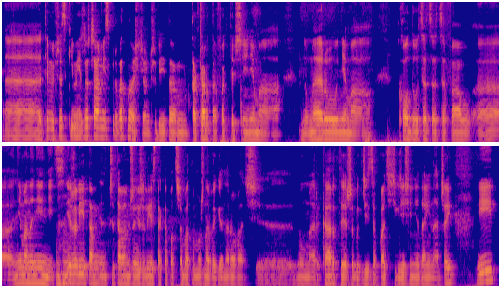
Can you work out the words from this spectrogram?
e, tymi wszystkimi rzeczami z prywatnością, czyli tam ta karta faktycznie nie ma numeru, nie ma kodu CCCV, e, nie ma na niej nic. Mhm. Jeżeli tam czytałem, że jeżeli jest taka potrzeba, to można wygenerować e, numer karty, żeby gdzieś zapłacić, gdzie się nie da inaczej. I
